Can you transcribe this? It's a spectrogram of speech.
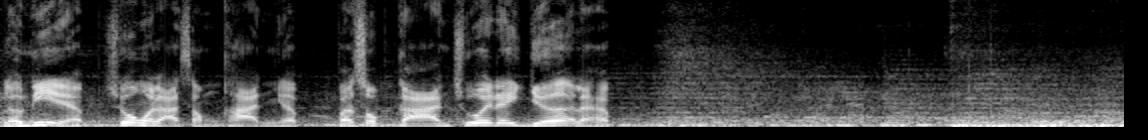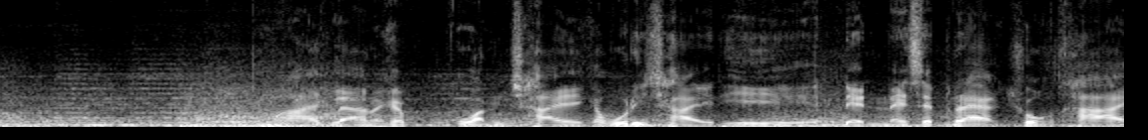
แล้วนี่ครับช่วงเวลาสำคัญครับ ประสบการณ์ช่วยได้เยอะแหละครับ มาอีกแล้วนะครับ วันชัยกับวุฒิชัยที่เด่นในเซตแรกช่วงท้าย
